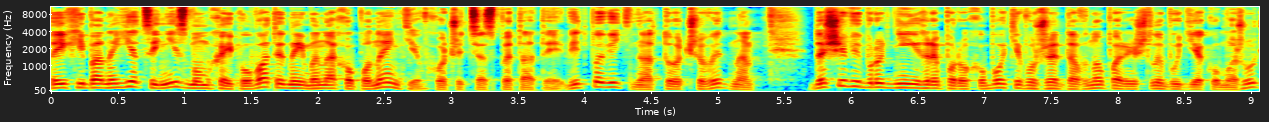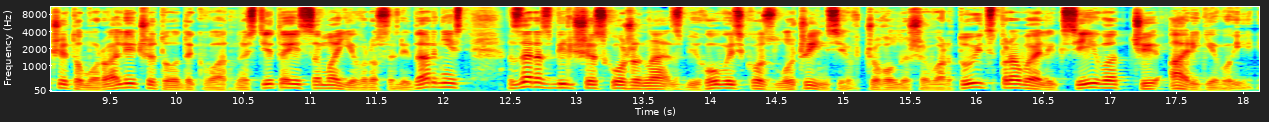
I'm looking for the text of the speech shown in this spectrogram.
Та й хіба не є цинізмом хайпувати на іменах опонентів? Хочеться спитати. Відповідь надто очевидна. Дешеві брудні ігри порохоботів уже давно перейшли будь-яку межу, чи то моралі, чи то адекватності, та й сама євросолідарність зараз більше схожа на збіговисько злочинців, чого лише вартують справи Алєксєєва чи Ар'євої.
